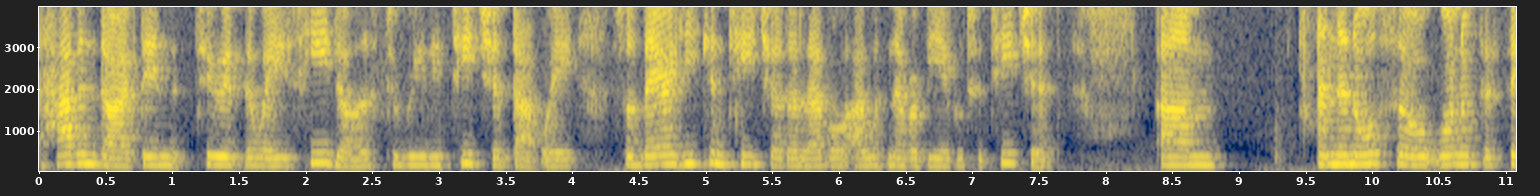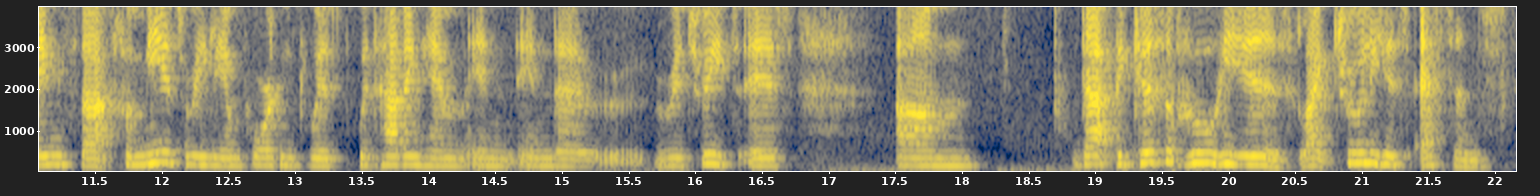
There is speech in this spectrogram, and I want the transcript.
haven't dived into it the ways he does to really teach it that way. So there he can teach at a level I would never be able to teach it. Um, and then also one of the things that for me is really important with with having him in in the retreats is um, that because of who he is, like truly his essence,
